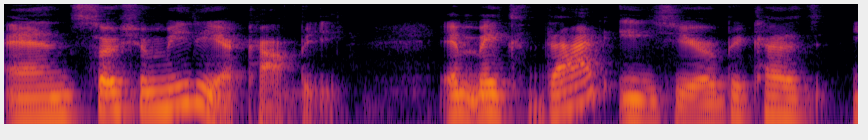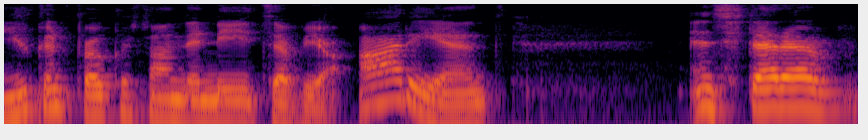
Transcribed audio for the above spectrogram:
and social media copy. It makes that easier because you can focus on the needs of your audience instead of,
